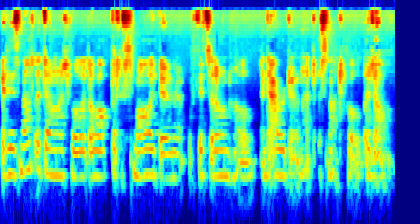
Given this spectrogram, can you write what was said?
It is not a donut hole at all, but a smaller donut with its own hole, and our donut is not whole at all.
